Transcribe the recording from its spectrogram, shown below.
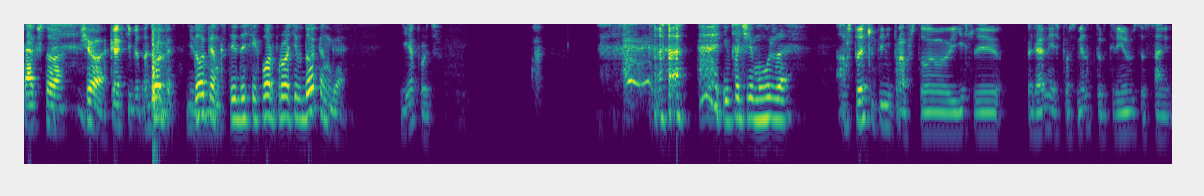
Так что, чё? Как тебе такое? Допинг, допинг, ты до сих пор против допинга? Я против. И почему же? А что если ты не прав, что если реально есть спортсмены, которые тренируются сами,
